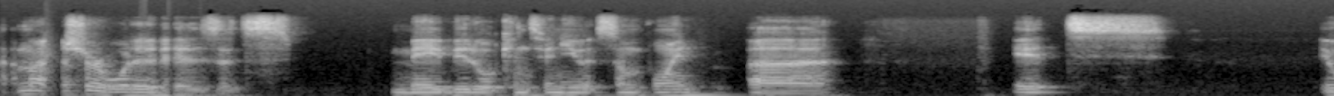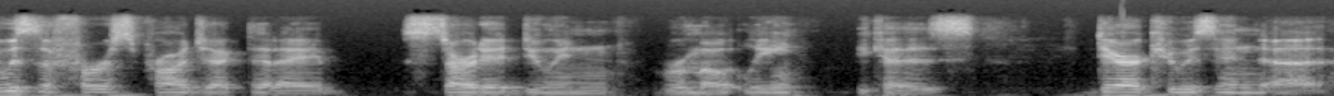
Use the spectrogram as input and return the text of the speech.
I'm not sure what it is. It's maybe it'll continue at some point. Uh, it's it was the first project that I started doing remotely because Derek, who was in uh,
